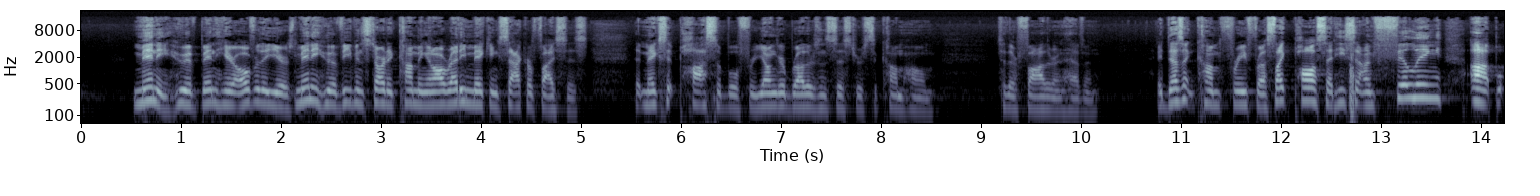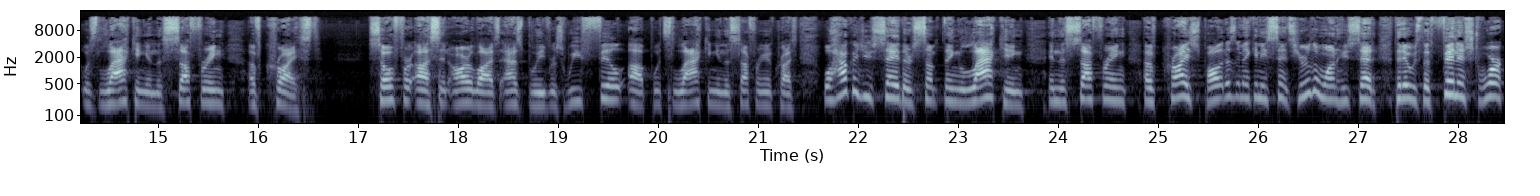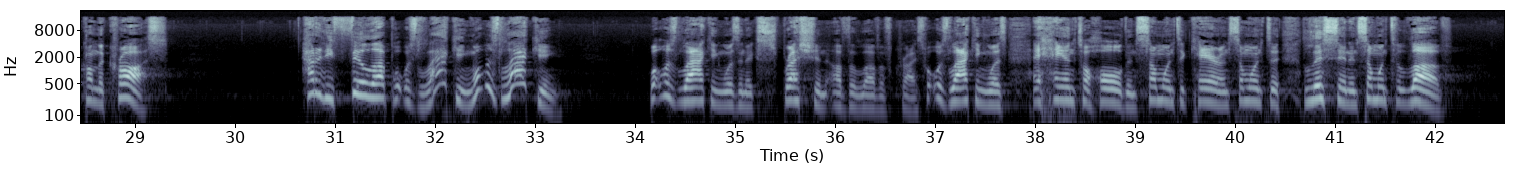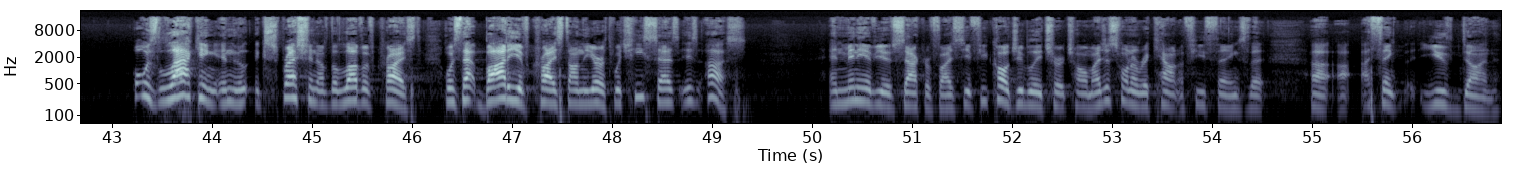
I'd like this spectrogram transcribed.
many who have been here over the years, many who have even started coming and already making sacrifices, that makes it possible for younger brothers and sisters to come home to their Father in heaven. It doesn't come free for us. Like Paul said, he said, I'm filling up what was lacking in the suffering of Christ. So for us in our lives as believers, we fill up what's lacking in the suffering of Christ. Well, how could you say there's something lacking in the suffering of Christ, Paul? It doesn't make any sense. You're the one who said that it was the finished work on the cross. How did he fill up what was lacking? What was lacking? What was lacking was an expression of the love of Christ. What was lacking was a hand to hold and someone to care and someone to listen and someone to love. What was lacking in the expression of the love of Christ was that body of Christ on the earth, which he says is us. And many of you have sacrificed. If you call Jubilee Church home, I just want to recount a few things that uh, I think you've done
